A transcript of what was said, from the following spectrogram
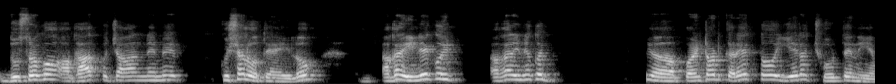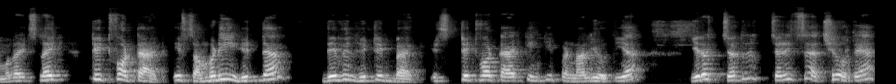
दूसरों को आघात पहुँचाने में कुशल होते हैं ये लोग। अगर इन्हें कोई, अगर इन्हें कोई पॉइंट आउट करे तो ये लोग छोड़ते नहीं है। मतलब it's like tit for tat if somebody hit them they will hit it back it's tit for tat की इनकी प्रणाली होती है। ये लोग चरित्र से अच्छे होते हैं,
